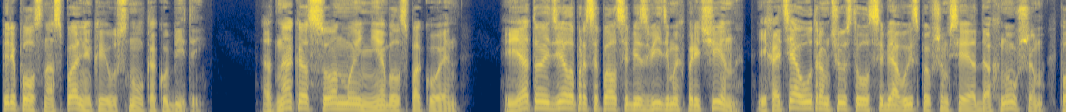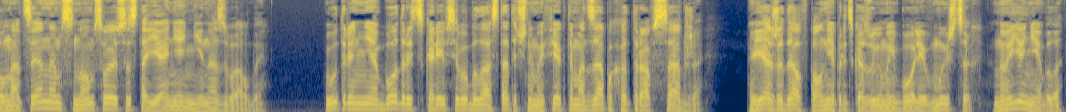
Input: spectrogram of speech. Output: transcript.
переполз на спальник и уснул как убитый. Однако сон мой не был спокоен — я то и дело просыпался без видимых причин, и хотя утром чувствовал себя выспавшимся и отдохнувшим, полноценным сном свое состояние не назвал бы. Утренняя бодрость, скорее всего, была остаточным эффектом от запаха трав сабжа. Я ожидал вполне предсказуемой боли в мышцах, но ее не было.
